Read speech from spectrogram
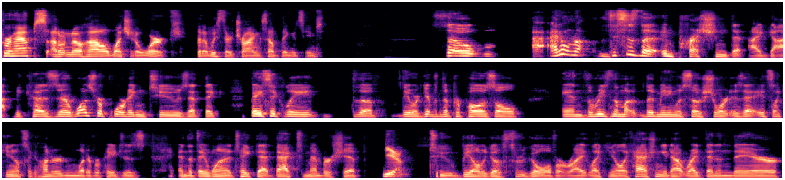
perhaps. I don't know how much it'll work, but at least they're trying something, it seems. So I don't know. This is the impression that I got because there was reporting too that they basically the they were given the proposal and the reason the, the meeting was so short is that it's like you know it's like 100 and whatever pages and that they want to take that back to membership yeah. to be able to go through go over right? Like you know like hashing it out right then and there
